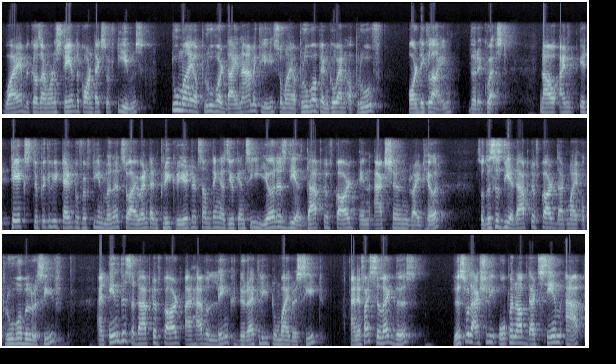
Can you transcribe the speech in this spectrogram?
Why? Because i want to stay in the context of teams to my approver dynamically so my approver can go and approve or decline the request. Now, I'm, it takes typically 10 to 15 minutes. So I went and pre-created something. As you can see, here is the adaptive card in action right here. So this is the adaptive card that my approver will receive. And in this adaptive card, I have a link directly to my receipt. And if I select this, this will actually open up that same app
